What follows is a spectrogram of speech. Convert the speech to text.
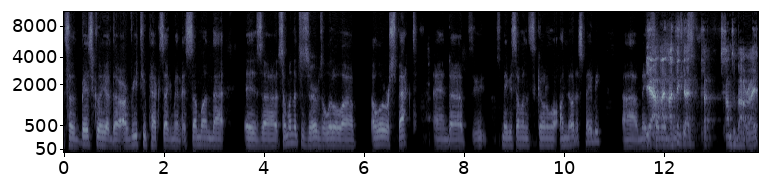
so basically, uh, the our Re2pect segment is someone that is uh, someone that deserves a little uh, a little respect, and uh, maybe someone that's going a little unnoticed. Maybe, uh, maybe. Yeah, I, I think just- that, that sounds about right.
